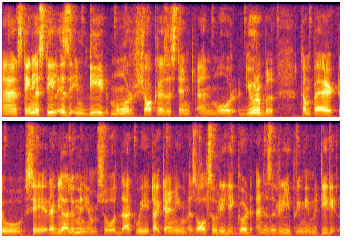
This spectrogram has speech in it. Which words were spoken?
and stainless steel is indeed more shock resistant and more durable compared to say regular aluminum. So that way titanium is also really good and is a really premium material.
